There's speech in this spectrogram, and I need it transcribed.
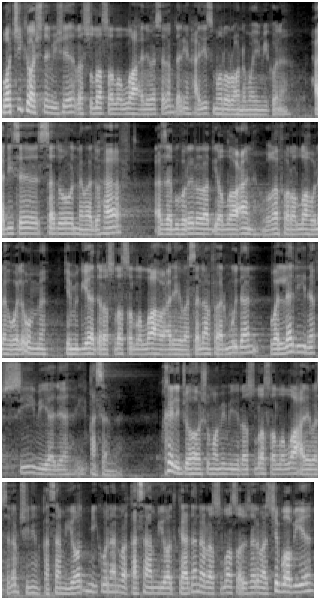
با چی کاشته میشه؟ رسول الله صلی الله علیه و سلم در این حدیث ما رو راهنمایی می‌کنه. حدیث 197 از ابو هریره رضی الله عنه و غفر الله له و لامه که می‌گوید رسول الله صلی الله علیه و سلم فرمودن والذی نفسی بیده قسمه. خیلی جاها شما می‌بینید رسول الله صلی الله علیه و سلم چنین قسم یاد می‌کنن و قسم یاد کردن رسول الله صلی الله علیه و سلم از چه بابیه؟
